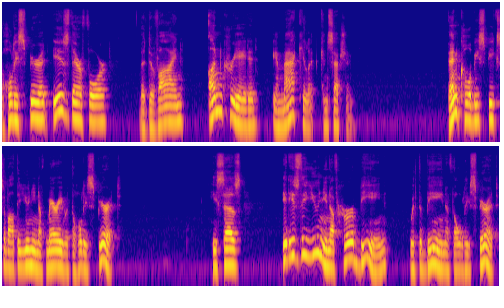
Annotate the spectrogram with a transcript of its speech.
The Holy Spirit is, therefore, the divine, uncreated, immaculate conception. Then Kolbe speaks about the union of Mary with the Holy Spirit. He says, It is the union of her being with the being of the Holy Spirit.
